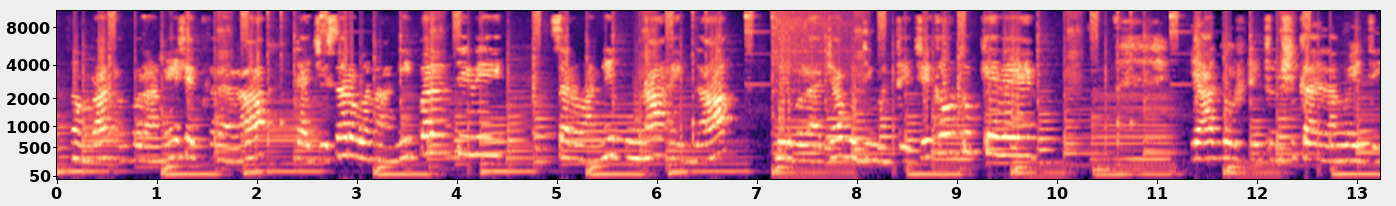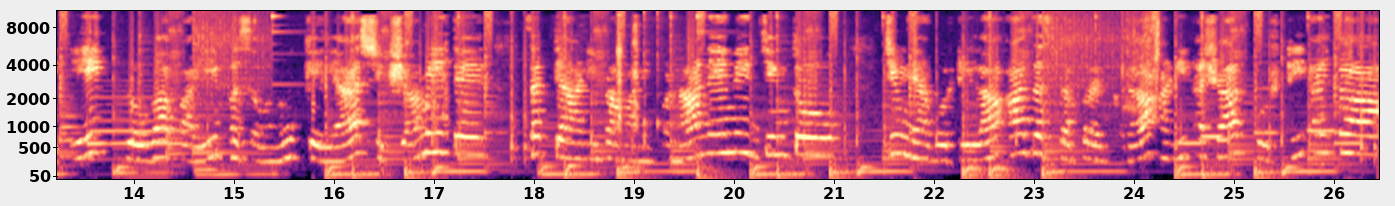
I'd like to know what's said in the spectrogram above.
सम्राट अकबराने शेतकऱ्याला त्याची सर्व नाणी परत दिली. सर्वांनी पुन्हा एकदा निर्मलाच्या बुद्धिमत्तेचे कौतुक केले. या गोष्टीतून शिकायला मिळते की लोभापायी फसवणूक केल्यास शिक्षा मिळते. सत्य आणि प्रामाणिकपणा नेहमीच जिंकतो. चिमण्या गोष्टीला आजच सबस्क्राईब करा आणि अशाच गोष्टी ऐका.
